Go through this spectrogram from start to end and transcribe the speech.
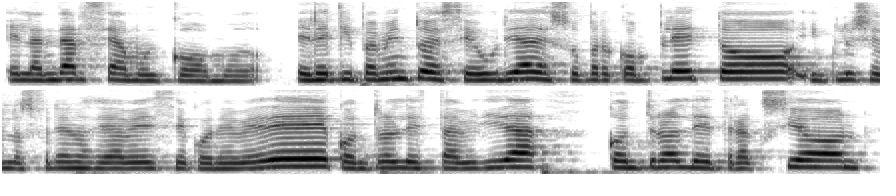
el andar sea muy cómodo. El equipamiento de seguridad es súper completo, incluye los frenos de ABS con EBD, control de estabilidad, control de tracción,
